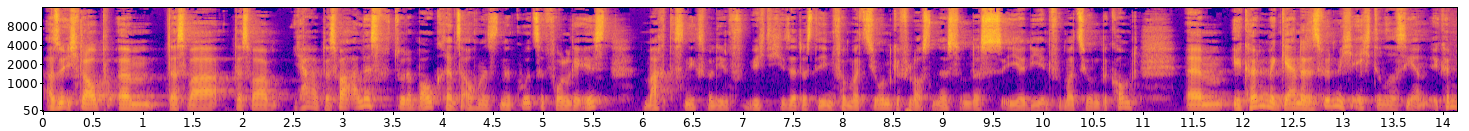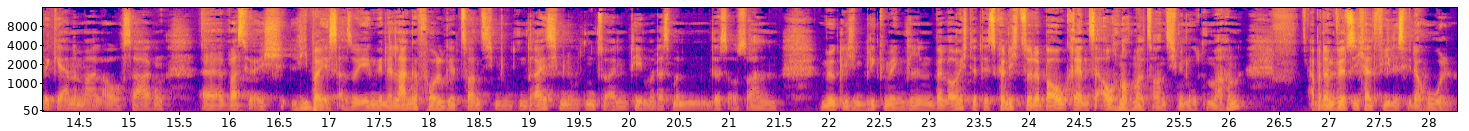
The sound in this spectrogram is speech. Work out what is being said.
also ich glaube, ähm, das war, das war, ja, das war alles zu der Baugrenze. Auch wenn es eine kurze Folge ist, macht es nichts, weil die, wichtig ist ja, dass die Information geflossen ist und dass ihr die Information bekommt. Ähm, ihr könnt mir gerne, das würde mich echt interessieren, ihr könnt mir gerne mal auch sagen, äh, was für euch lieber ist. Also irgendwie eine lange Folge, 20 Minuten, 30 Minuten zu einem Thema, dass man das aus allen möglichen Blickwinkeln beleuchtet. Jetzt könnte ich zu der Baugrenze auch nochmal 20 Minuten machen. Aber dann wird sich halt vieles wiederholen.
